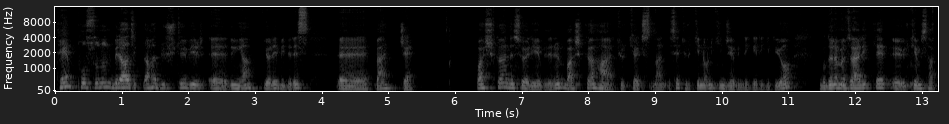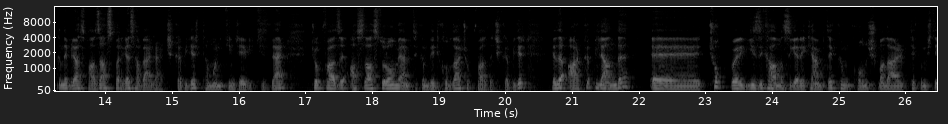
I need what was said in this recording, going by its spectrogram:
temposunun birazcık daha düştüğü bir e, dünya görebiliriz e, bence. Başka ne söyleyebilirim? Başka ha Türkiye açısından ise Türkiye'nin 12. evinde geri gidiyor. Bu dönem özellikle e, ülkemiz hakkında biraz fazla asparagas haberler çıkabilir. Tam 12. ev ikizler. Çok fazla aslı astar olmayan bir takım dedikodular çok fazla çıkabilir. Ya da arka planda e, çok böyle gizli kalması gereken bir takım konuşmalar, bir takım işte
